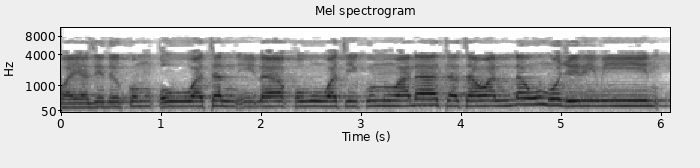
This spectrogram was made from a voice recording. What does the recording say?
ويزدكم قوة إلى قوتكم ولا تتولوا مجرمين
